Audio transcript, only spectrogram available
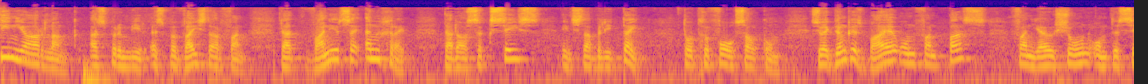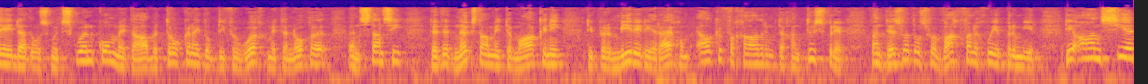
10 jaar lank as premier is bewys daarvan dat wanneer sy ingryp dat daar sukses en stabiliteit tot gevolg sal kom. So ek dink is baie onvanpas van jou Sean om te sê dat ons moet skoonkom met haar betrokkeheid op die verhoog met 'n nog 'n instansie. Dit het niks daarmee te maak nie. Die premier het die reg om elke vergadering te gaan toespreek, want dis wat ons verwag van 'n goeie premier. Die ANC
